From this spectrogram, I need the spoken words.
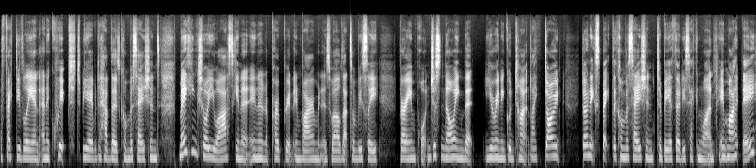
effectively and, and equipped to be able to have those conversations making sure you ask in, a, in an appropriate environment as well. That's obviously very important. Just knowing that you're in a good time like don't don't expect the conversation to be a 30 second one. It might be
